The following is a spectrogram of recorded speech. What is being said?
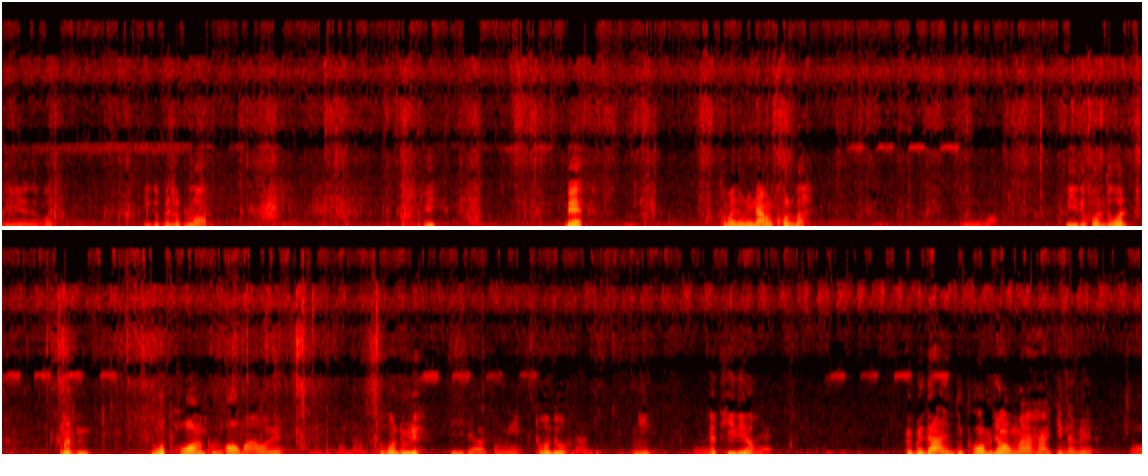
นี่นะทุกคน นี่ก็เป็นรอบๆ เฮ้ย เบสทำไมตรงนี้น้ำมันขุ่นวะเออว่ะนี่ทุกคนทุกคน เหมือนดูว่าพ่อมันเพิ่งออกมาวะพี่เนี่ยทุกคนน้ำทุกคนดูดิ ที่เดียวตรงนี้ทุกคนดู นี่ แค่ที่เดียว เป็นไปได้ที่พ่อมันจะออกมาหากินนะเบสใช่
